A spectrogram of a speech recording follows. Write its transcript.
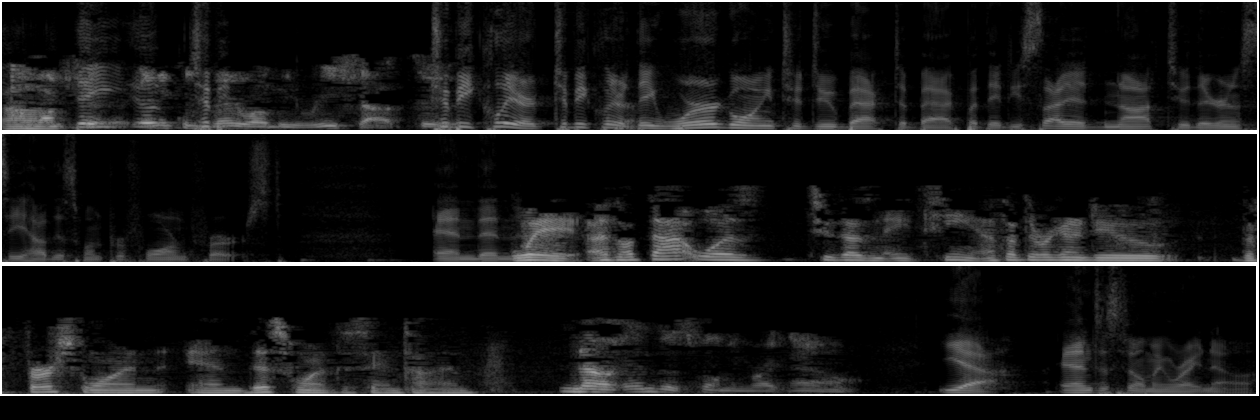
Um, they, sure, and it could to, be, well be reshot too. to be clear, to be clear, they were going to do back to back, but they decided not to. They're going to see how this one performed first, and then Wait, I thought that was 2018. I thought they were going to do the first one and this one at the same time. no, Ends is filming right now. yeah, and just filming right now.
